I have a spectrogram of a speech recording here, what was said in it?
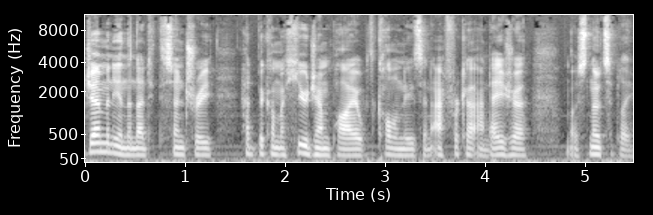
Germany in the 19th century had become a huge empire with colonies in Africa and Asia, most notably.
